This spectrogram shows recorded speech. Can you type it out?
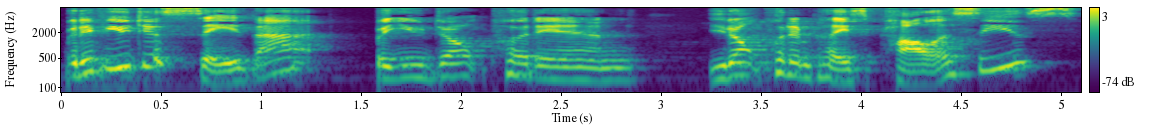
but if you just say that, but you don't put in you don't put in place policies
